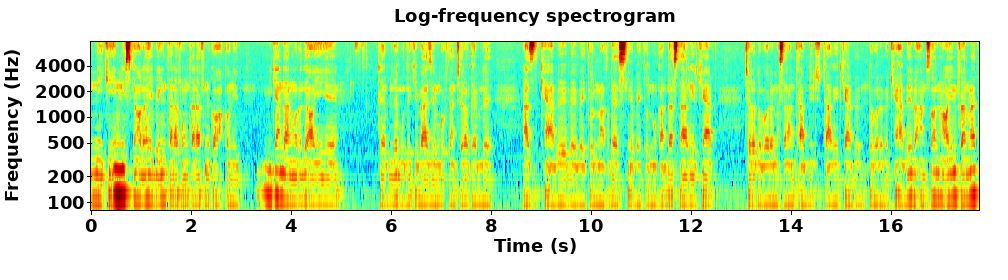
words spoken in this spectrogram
نیکی این نیست که حالا به این طرف و اون طرف نگاه کنید. میگن در مورد آیه قبله بوده که بعضی می‌گفتن چرا قبله؟ از کعبه به بیت المقدس یا بیت المقدس تغییر کرد. چرا دوباره مثلا تبدیل تغییر کرد دوباره به کعبه؟ و امثال آیه میفرمد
